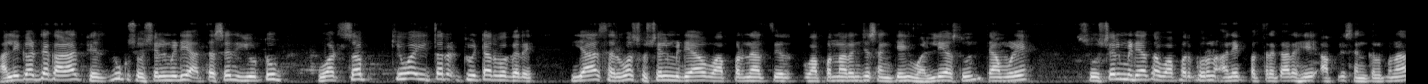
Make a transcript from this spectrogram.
अलीकडच्या काळात फेसबुक सोशल मीडिया तसेच यूट्यूब व्हॉट्सअप किंवा इतर ट्विटर वगैरे या सर्व सोशल मीडिया वापरण्याचे वापरणाऱ्यांची संख्या ही वाढली असून त्यामुळे सोशल मीडियाचा वापर करून अनेक पत्रकार हे आपली संकल्पना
